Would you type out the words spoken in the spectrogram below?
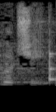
Gucci.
